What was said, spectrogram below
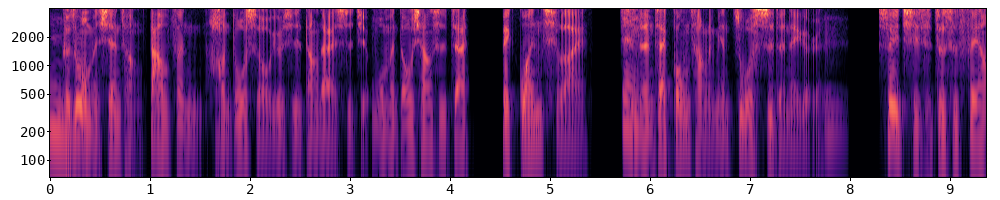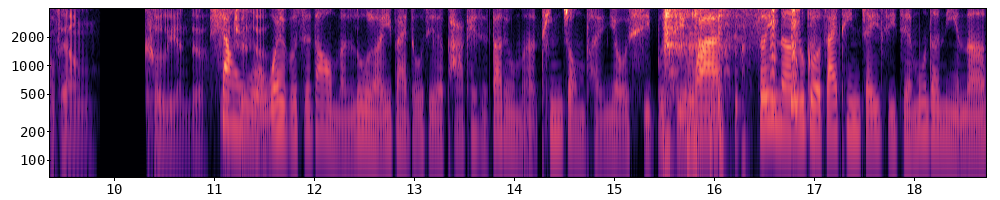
嗯可是我们现场大部分很多时候，尤其是当代的世界，我们都像是在被关起来，只能在工厂里面做事的那个人。嗯，所以其实这是非常非常可怜的。像我，我也不知道我们录了一百多集的 podcast，到底我们的听众朋友喜不喜欢。所以呢，如果在听这一集节目的你呢，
